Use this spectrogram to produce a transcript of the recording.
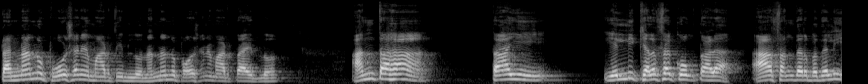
ತನ್ನನ್ನು ಪೋಷಣೆ ಮಾಡ್ತಿದ್ಲು, ನನ್ನನ್ನು ಪೋಷಣೆ ಮಾಡ್ತಾ ಇದ್ಲು. ಅಂತಹ ತಾಯಿ ಎಲ್ಲಿ ಕೆಲಸಕ್ಕೆ ಹೋಗ್ತಾಳೆ? ಆ ಸಂದರ್ಭದಲ್ಲಿ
